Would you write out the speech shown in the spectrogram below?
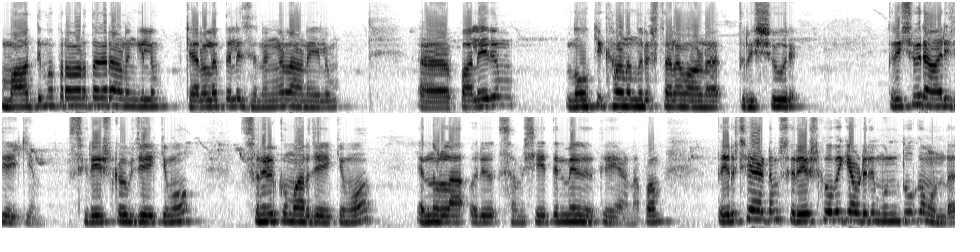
മാധ്യമപ്രവർത്തകരാണെങ്കിലും കേരളത്തിലെ ജനങ്ങളാണെങ്കിലും പലരും നോക്കിക്കാണുന്നൊരു സ്ഥലമാണ് തൃശ്ശൂർ തൃശ്ശൂർ ആര് ജയിക്കും? സുരേഷ് ഗോപി ജയിക്കുമോ? സുനിൽകുമാർ ജയിക്കുമോ? എന്നുള്ള ഒരു സംശയത്തിന്മേൽ നിൽക്കുകയാണ്. അപ്പം തീർച്ചയായിട്ടും സുരേഷ് ഗോപിക്ക് അവിടെ ഒരു മുൻതൂക്കമുണ്ട്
